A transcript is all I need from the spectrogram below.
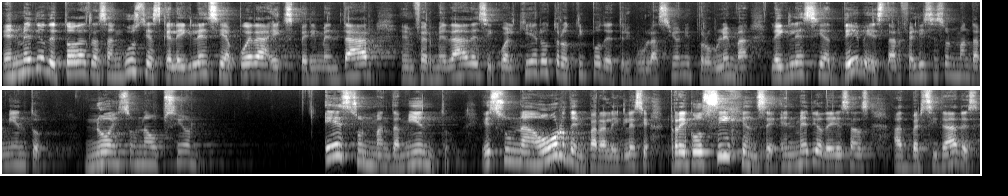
en medio de todas las angustias que la iglesia pueda experimentar, enfermedades y cualquier otro tipo de tribulación y problema. La iglesia debe estar feliz. Es un mandamiento, no es una opción. Es un mandamiento, es una orden para la iglesia. Regocíjense en medio de esas adversidades.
